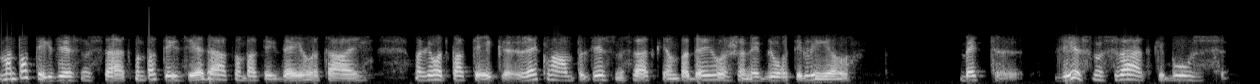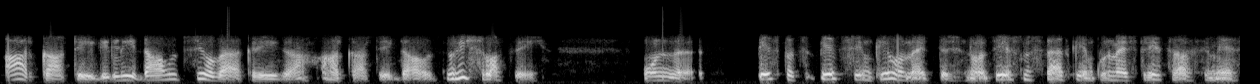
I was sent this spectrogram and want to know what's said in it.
Man patīk dziesmas svētki, man patīk dziedāt, man patīk dejotāji. Man ļoti patīk reklāma par dziesmas svētkiem, par dejošanu ir ļoti liela. Bet dziesmu svētki būs ārkārtīgi daudz cilvēku Rīgā, ārkārtīgi daudz, nu visu Latviju. Un 15, eh, 500 km no dziesmu svētkiem, kur mēs priecāsimies,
